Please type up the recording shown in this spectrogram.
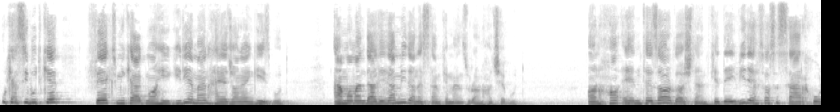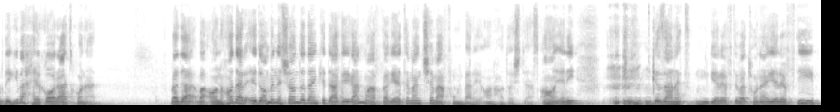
او کسی بود که فکر می کرد ماهیگیری من هیجان انگیز بود اما من دقیقا می‌دانستم که منظور آنها چه بود. آنها انتظار داشتند که دیوید احساس سرخوردگی و حقارت کند و, و آنها در ادامه نشان دادن که دقیقا موفقیت من چه مفهومی برای آنها داشته است. آها یعنی اینکه زنت گرفته و تو نگرفتی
